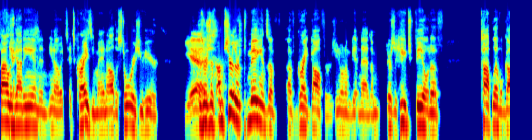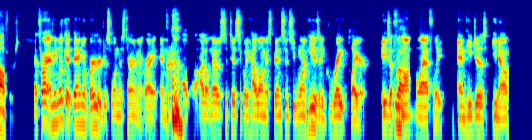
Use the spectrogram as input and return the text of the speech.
finally got in, and you know, it's it's crazy, man. All the stories you hear. Yeah. There's just, I'm sure there's millions of of great golfers. You know what I'm getting at? I'm, there's a huge field of top level golfers. That's right. I mean, look at Daniel Berger just won this tournament, right? And I don't know statistically how long it's been since he won. He is a great player. He's a phenomenal right. athlete, and he just, you know,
